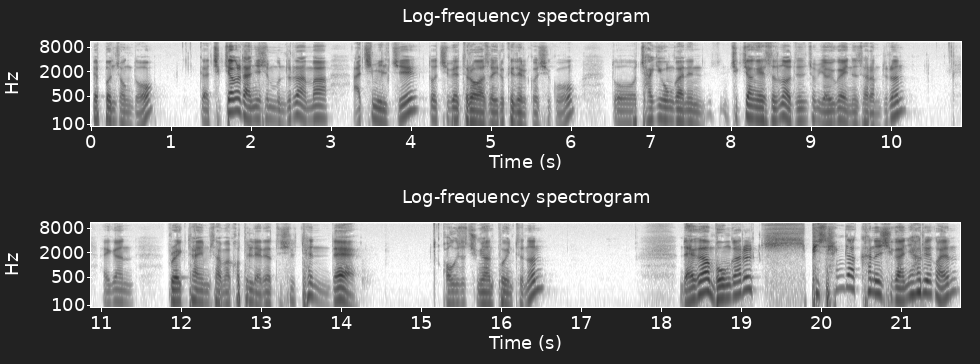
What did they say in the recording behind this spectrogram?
몇 번 정도 그러니까 직장을 다니신 분들은 아마 아침 일찍 또 집에 들어가서 이렇게 될 것이고 또 자기 공간은 직장에서는 어디든 좀 여유가 있는 사람들은 하여간 break time 삼아 커피를 내려 드실 텐데 거기서 중요한 포인트는 내가 뭔가를 깊이 생각하는 시간이 하루에 과연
